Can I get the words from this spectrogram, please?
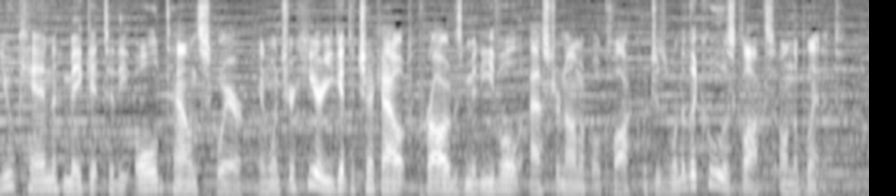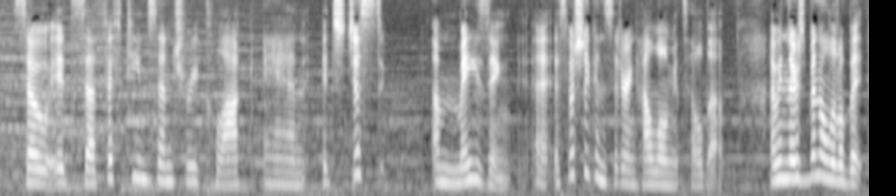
you can make it to the Old Town Square. And once you're here, you get to check out Prague's medieval astronomical clock, which is one of the coolest clocks on the planet. So it's a 15th century clock, and it's just amazing, especially considering how long it's held up. I mean, there's been a little bit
